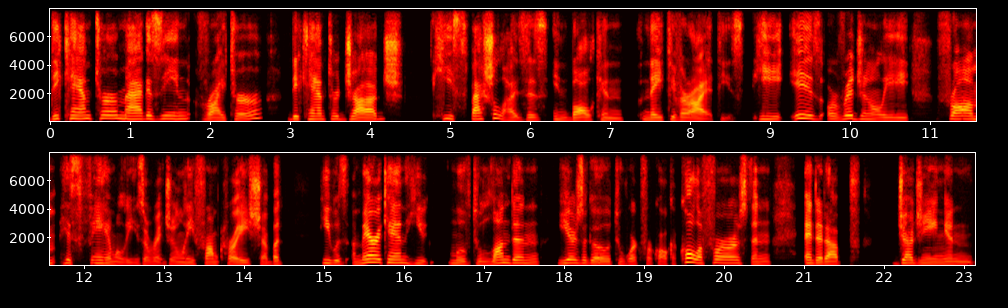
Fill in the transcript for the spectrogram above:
Decanter magazine writer decanter judge. He specializes in Balkan native varieties. He is originally from his family is originally from Croatia, but he was American. He moved to London years ago to work for Coca-Cola first and ended up judging and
